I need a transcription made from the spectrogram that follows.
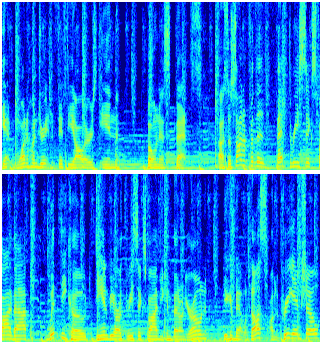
get $150 in bonus bets. Uh, so sign up for the Bet365 app with the code DNVR365. You can bet on your own. You can bet with us on the pregame show.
